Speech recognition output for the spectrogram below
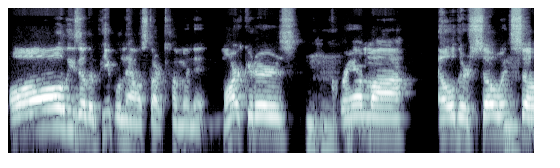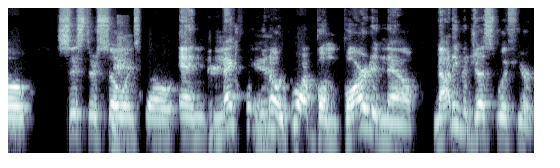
all these other people now start coming in. Marketers, mm-hmm. grandma, elder so and so, sister so and so. And next thing yeah. you know, you are bombarded now, not even just with your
